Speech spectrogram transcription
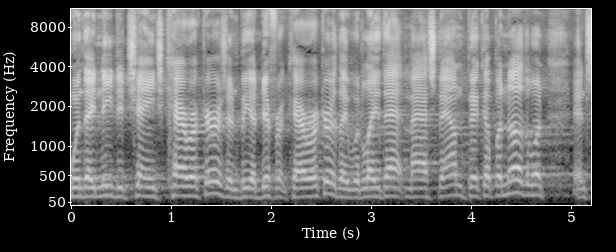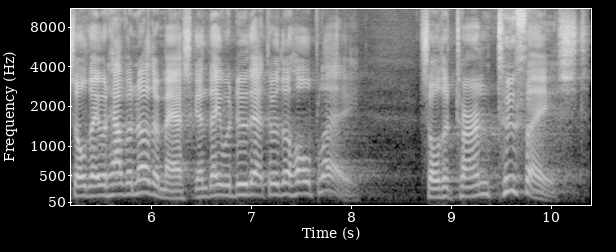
When they need to change characters and be a different character, they would lay that mask down, pick up another one, and so they would have another mask, and they would do that through the whole play. So the term two faced,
